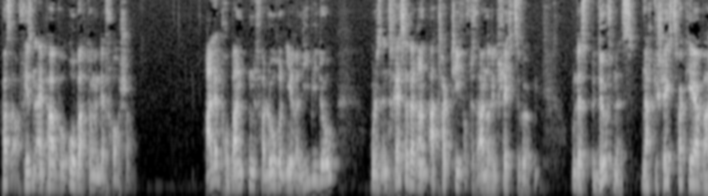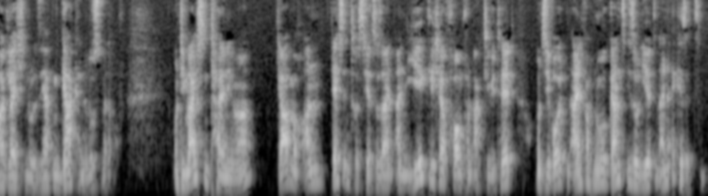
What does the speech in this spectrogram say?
Pass auf, hier sind ein paar Beobachtungen der Forscher. Alle Probanden verloren ihre Libido und das Interesse daran, attraktiv auf das andere Geschlecht zu wirken. Und das Bedürfnis nach Geschlechtsverkehr war gleich null. Sie hatten gar keine Lust mehr drauf. Und die meisten Teilnehmer gaben auch an, desinteressiert zu sein an jeglicher Form von Aktivität und sie wollten einfach nur ganz isoliert in einer Ecke sitzen.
